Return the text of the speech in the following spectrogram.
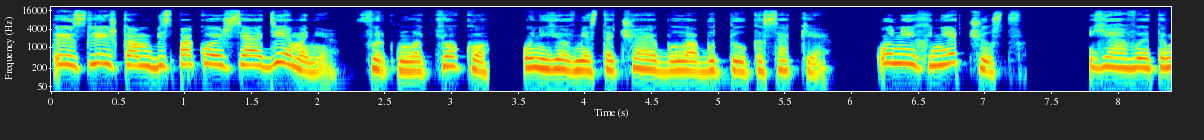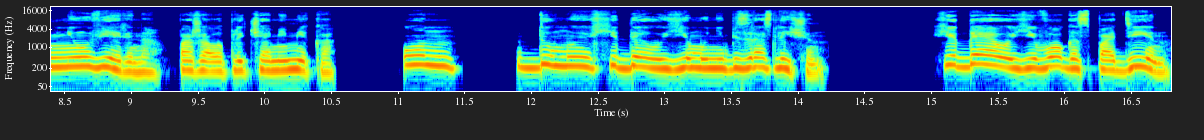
«Ты слишком беспокоишься о демоне», — фыркнула Кёко. У нее вместо чая была бутылка саке. «У них нет чувств». «Я в этом не уверена», — пожала плечами Мика. «Он... Думаю, Хидео ему не безразличен». «Хидео его господин.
